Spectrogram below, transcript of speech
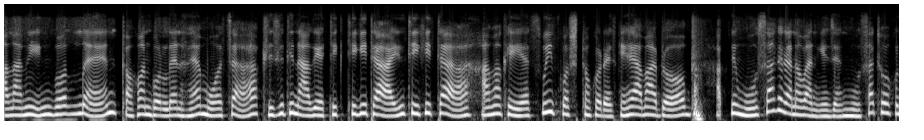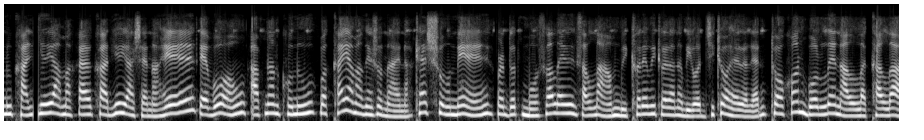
আলামিন বললেন, তখন বললেন হ্যাঁ মোসা, কিছুদিন আগে টিকটিকিটাই টিকিটা আমাকে এতই কষ্ট করে হে আমার রব, আপনি মূসাকে কেন বানিয়েছেন? মূসা তো কোনো কাজেই আমাকে কাজেই আসে না, হে, এবং আপনার কোনো কথাই আমাকে শোনায় না এটা শুনে প্রদত মোসা সাল্লাম বিখরে বিখরে যেন বিরজ্জিত হয়ে গেলেন তখন বললেন আল্লাহ খালা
